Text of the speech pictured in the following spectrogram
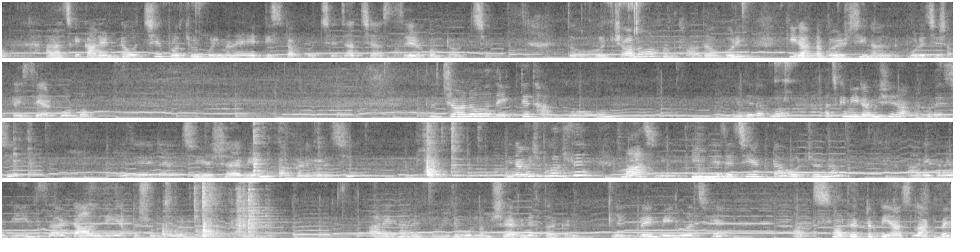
আর আজকে কারেন্টটা হচ্ছে প্রচুর পরিমাণে ডিস্টার্ব করছে, যাচ্ছে, আসছে, এরকমটা হচ্ছে। তো চলো, এখন খাওয়া দাওয়া করি। কি রান্না করেছি, না করেছি সবটাই শেয়ার করব। তো চলো, দেখতে থাকো। এই যে দেখো, আজকে নিরামিষই রান্না করেছি। এই যে এটা হচ্ছে সয়াবিন তরকারি করেছি। নিরামিষ বলতে মাছ নেই। ডিম ভেজেছি একটা, ওর জন্য। আর এখানে বিনস আর ডাল দিয়ে একটা সবজি বানিয়েছি। আর এখানে তুমি যে বললাম, সয়াবিনের তরকারি। এগুলোই মেনু আজকে। আর সাথে একটা পেঁয়াজ লাগবে।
